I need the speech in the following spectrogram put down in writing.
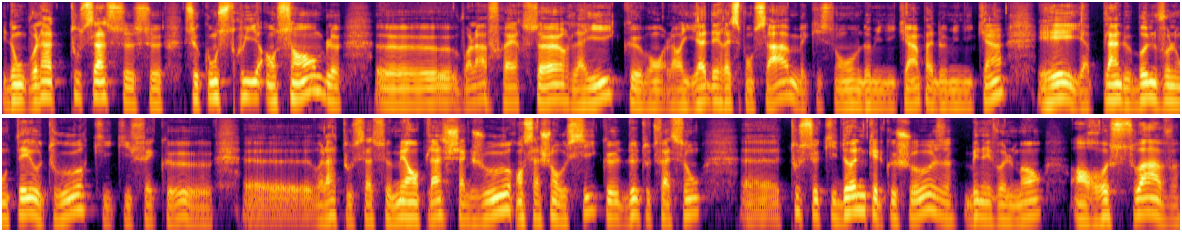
Et donc voilà, tout ça se, construit ensemble. Euh, voilà, frères, sœurs, laïcs. Bon, alors il y a des responsables, mais qui sont dominicains, pas dominicains. Et il y a plein de bonne volonté autour qui, fait que euh, voilà, tout ça se met en place chaque jour, en sachant aussi que de toute façon, tout ce qui donne quelque chose bénévolement en reçoivent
